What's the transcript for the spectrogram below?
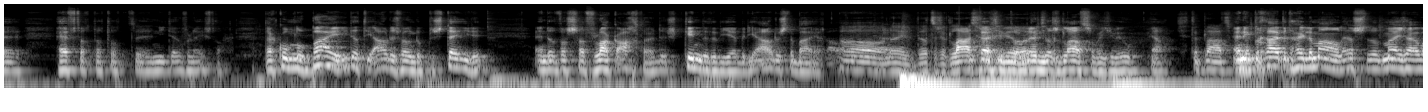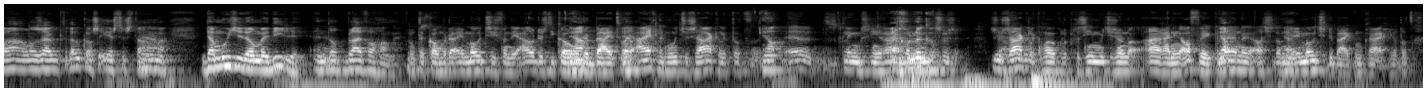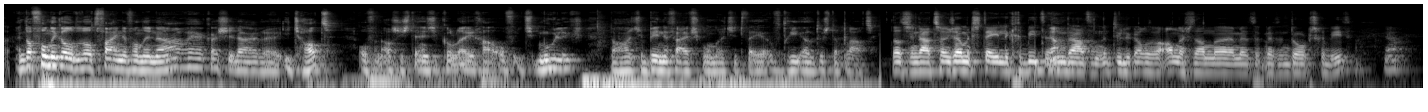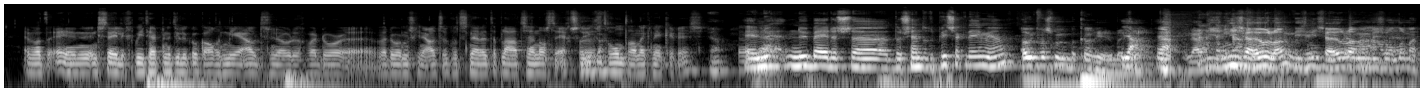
heftig dat dat eh, niet overleefd had. Daar komt nog bij dat die ouders woonden op de steden. En dat was daar vlak achter. Dus kinderen die hebben die ouders erbij gehaald. Oh nee, dat is het laatste wat je wil. probleem, dat is het laatste wat je wil. Ja. Zit te plaatsen. En ik begrijp het helemaal. Hè. Als ze dat mij zouden halen, dan zou ik er ook als eerste staan. Ja. Maar daar moet je dan mee dealen. En dat blijft wel hangen. Want dan komen de emoties van die ouders, die komen Ja, erbij. Terwijl eigenlijk moet je zakelijk, dat, Ja. eh, dat klinkt misschien raar. En maar gelukkig- Zo, zo zakelijk mogelijk gezien moet je zo'n aanrijding afwikkelen. Ja. En als je dan die emotie erbij kan krijgen, joh, dat, En dat vond ik altijd wat fijner van Den Haag werken. Als je daar eh, iets had, of een assistentiecollega, of iets moeilijks. Dan had je binnen vijf seconden had je twee of drie auto's ter plaatse. dat is inderdaad sowieso met stedelijk gebied Ja. inderdaad natuurlijk altijd wel anders dan eh, met, met een dorpsgebied. Ja. En wat, in een stedelijk gebied heb je natuurlijk ook altijd meer auto's nodig, waardoor, eh, waardoor misschien auto's ook wat sneller te plaatsen zijn als er echt zo'n stront aan de knikker is. Ja. En nu, nu ben je dus eh, docent op de politieacademie, hè? Oh, het was mijn carrière. bij Ja, ja. Nou, die is niet zo heel lang. Die is niet zo heel lang en bijzonder. Maar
